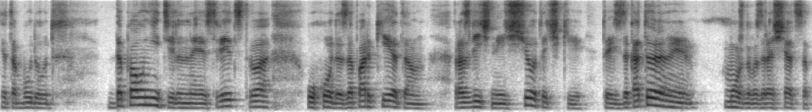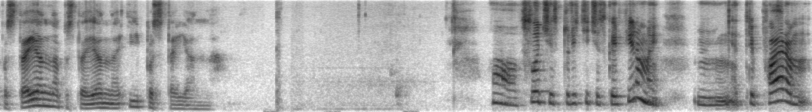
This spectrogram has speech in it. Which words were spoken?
это будут дополнительные средства ухода за паркетом, различные щеточки, то есть за которыми можно возвращаться постоянно, постоянно и постоянно. А, в случае с туристической фирмой Tripwire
